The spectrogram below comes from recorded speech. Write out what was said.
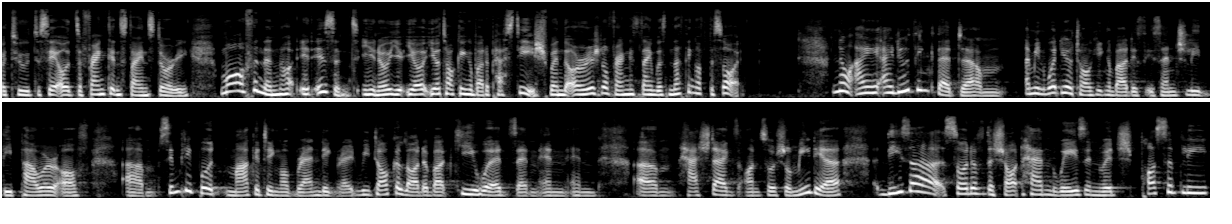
or to, to say, oh, it's a Frankenstein story, more often than not, it isn't. You know, you, you're, you're talking about a pastiche when the original Frankenstein was nothing of the sort. No, I, I do think that um, I mean, what you're talking about is essentially the power of, um, simply put, marketing or branding, right? We talk a lot about keywords and and and um, hashtags on social media. These are sort of the shorthand ways in which possibly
